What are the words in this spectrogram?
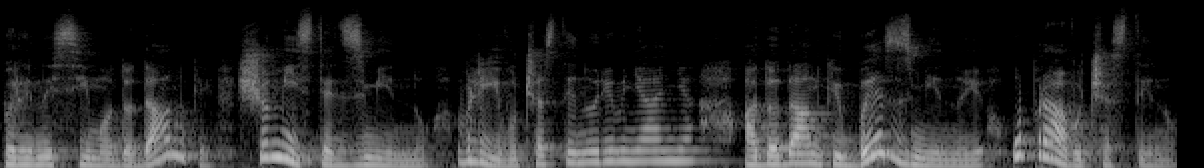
Перенесімо доданки, що містять змінну в ліву частину рівняння, а доданки без змінної у праву частину,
